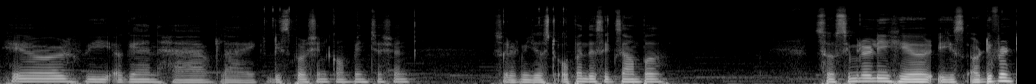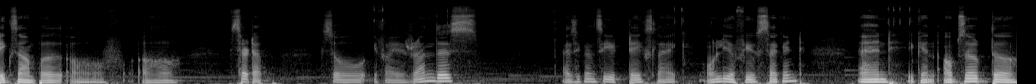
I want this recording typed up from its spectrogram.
here we again have like dispersion compensation. So let me just open this example. So similarly here is a different example of setup. So if I run this as you can see it takes like only a few seconds. And you can observe the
